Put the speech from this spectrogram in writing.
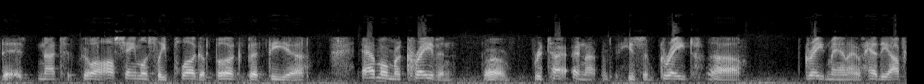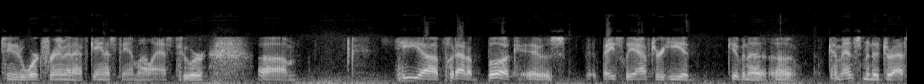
the, not to, well, I'll shamelessly plug a book, but the uh, Admiral McRaven, uh, retire, and uh, he's a great. Uh, Great man. I had the opportunity to work for him in Afghanistan my last tour. Um, he uh, put out a book. It was basically after he had given a, a commencement address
